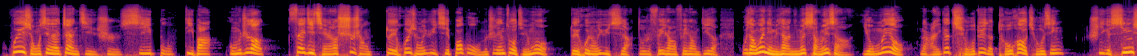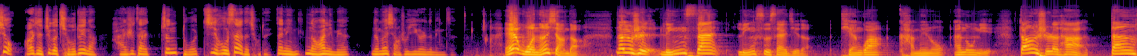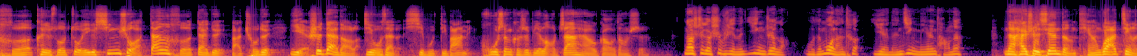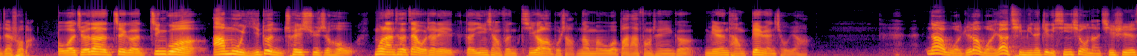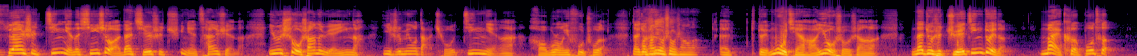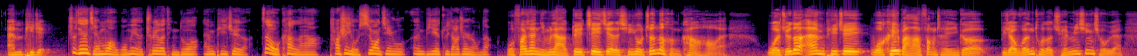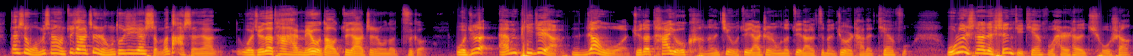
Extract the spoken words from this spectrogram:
灰熊现在战绩是西部第八。我们知道赛季前啊，市场对灰熊的预期，包括我们之前做节目对灰熊的预期啊，都是非常非常低的。我想问你们一下，你们想一想，有没有哪一个球队的头号球星是一个新秀，而且这个球队呢？还是在争夺季后赛的球队，在你脑海里面能不能想出一个人的名字？哎，我能想到，那就是零三零四赛季的甜瓜卡梅隆安东尼。当时的他。单核可以说作为一个新秀啊，单核带队把球队也是带到了季后赛的西部第八名，呼声可是比老詹还要高。当时，那这个是不是也能印证了我的莫兰特也能进名人堂呢？那还是先等甜瓜进了再说吧。我觉得这个经过阿木一顿吹嘘之后，莫兰特在我这里的印象分提高了不少。那么我把他放成一个名人堂边缘球员啊。那我觉得我要提名的这个新秀呢，其实虽然是今年的新秀啊，但其实是去年参选的，因为受伤的原因呢，一直没有打球。今年啊，好不容易复出了，那就好像是又受伤了。呃，对，目前好像又受伤了，那就是掘金队的麦克波特 MPJ。之前的节目啊，我们也吹了挺多 MPJ 的，在我看来啊，他是有希望进入 NBA 最佳阵容的。我发现你们俩对这一届的新秀真的很看好哎。我觉得 MPJ 我可以把它放成一个比较稳妥的全明星球员，但是我们想想最佳阵容都是一些什么大神啊？我觉得他还没有到最佳阵容的资格。我觉得 MPJ 啊，让我觉得他有可能进入最佳阵容的最大的资本就是他的天赋，无论是他的身体天赋还是他的球商。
